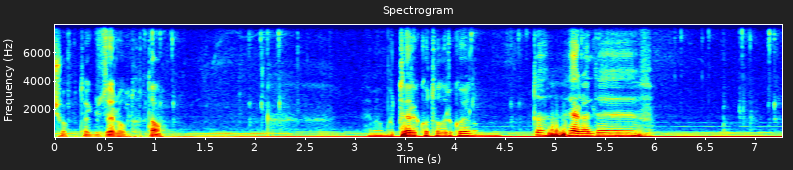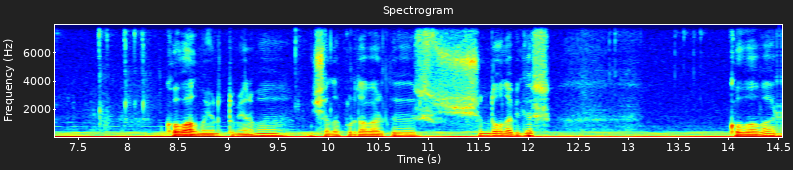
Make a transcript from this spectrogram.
Çok da güzel oldu. Tamam. Hemen bu terrakotaları koyalım da herhalde kova almayı unuttum yanıma. İnşallah burada vardır. Şunda olabilir. Kova var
